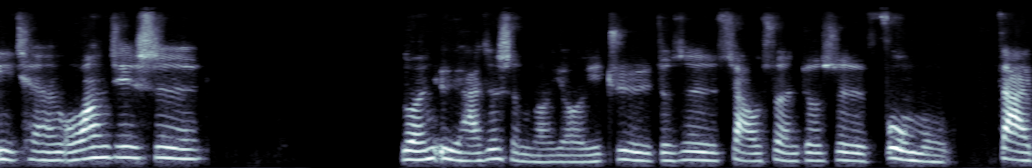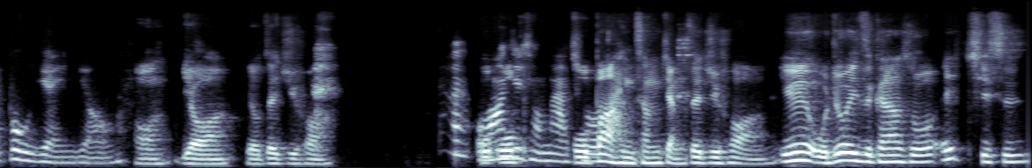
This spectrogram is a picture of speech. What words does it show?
以前我忘记是《论语》还是什么，有一句就是孝顺，就是父母在不远游。哦，有啊，有这句话。但我忘记从哪出我爸很常讲这句话，因为我就一直跟他说，哎、其实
